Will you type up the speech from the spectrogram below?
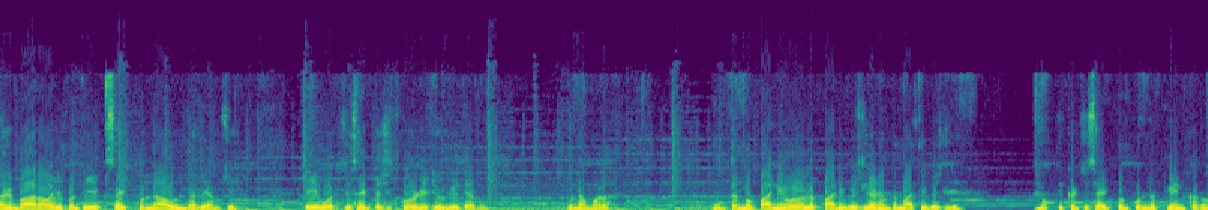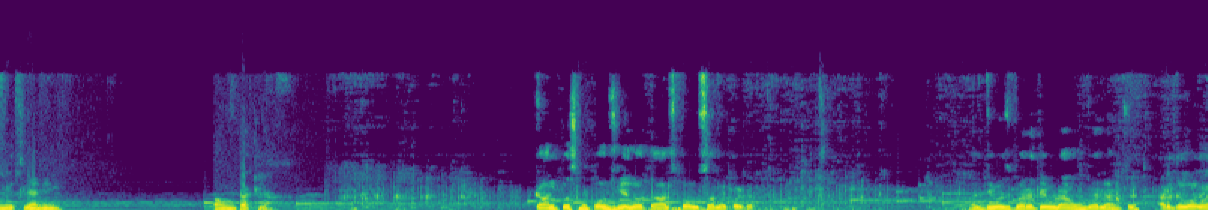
अरे बारा वाजेपर्यंत एक साईड पूर्ण आवून झाली आमची. ते वरची साईड तशीच कोरडी ठेवली होती आम्ही उन्हामुळं. नंतर मग पाणी ओळवलं. पाणी भिजल्यानंतर माती भिजली. मग तिकडची साईड पण पूर्ण क्लीन करून घेतली आणि आवून टाकलं कालपासून पाऊस गेला होता आज पाऊस आला बघा. आज दिवसभरात एवढं आवून झालं आमचं अर्ध वावर.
